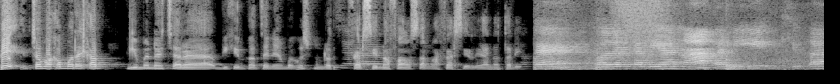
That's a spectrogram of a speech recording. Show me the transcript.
Pi, coba kamu rekap gimana cara bikin konten yang bagus menurut Cara- versi Noval sama versi Liana tadi. Oke, kalau dari Kaliana tadi kita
